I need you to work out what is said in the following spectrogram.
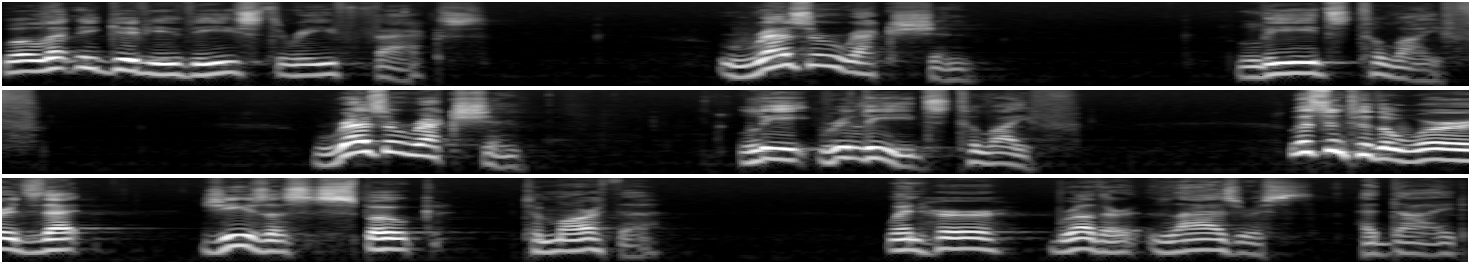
Well, let me give you these three facts resurrection leads to life. Resurrection leads to life. Listen to the words that Jesus spoke to Martha when her brother Lazarus had died.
